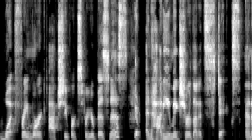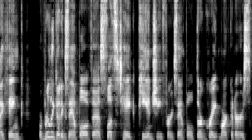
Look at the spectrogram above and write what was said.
what framework actually works for your business yep. and how do you make sure that it sticks and i think a really good example of this let's take p&g for example they're great marketers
